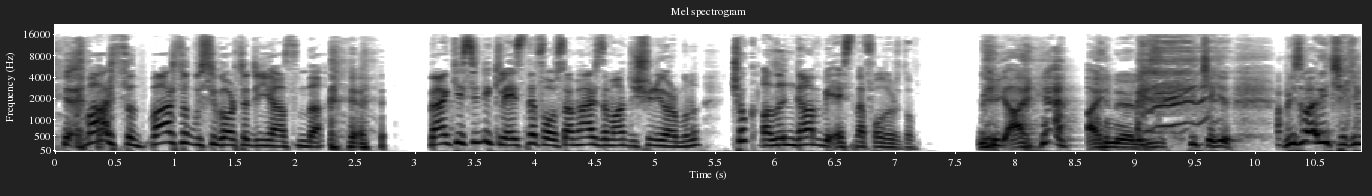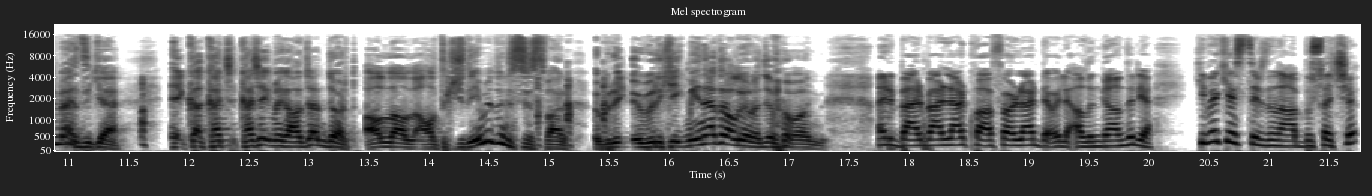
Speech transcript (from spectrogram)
varsın varsın bu sigorta dünyasında. Ben kesinlikle esnaf olsam her zaman düşünüyorum bunu. Çok alıngan bir esnaf olurdum. Aynen- öyle. Hiç çekil Biz var hiç çekilmezdik ya. E, ka- kaç, kaç ekmek alacaksın? Dört. Allah Allah altı kişi değil miydiniz siz falan? Öbürü, öbürü iki ekmeği nereden alıyorsun acaba falan. Hani berberler kuaförler de öyle alıngandır ya. Kime kestirdin abi bu saçı?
